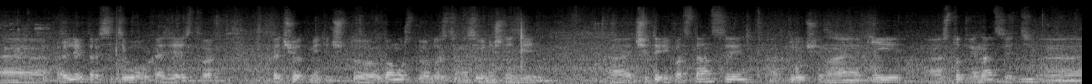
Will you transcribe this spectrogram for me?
э, электросетевого хозяйства хочу отметить, что в Амурской области на сегодняшний день 4 э, подстанции отключено и 112 э,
